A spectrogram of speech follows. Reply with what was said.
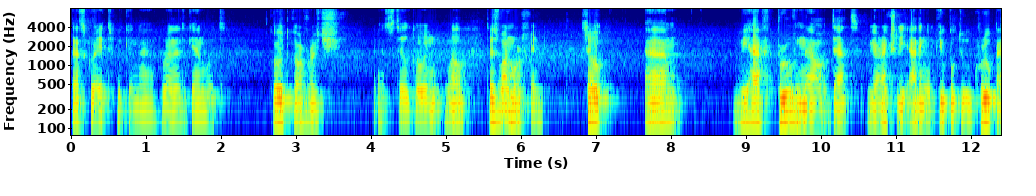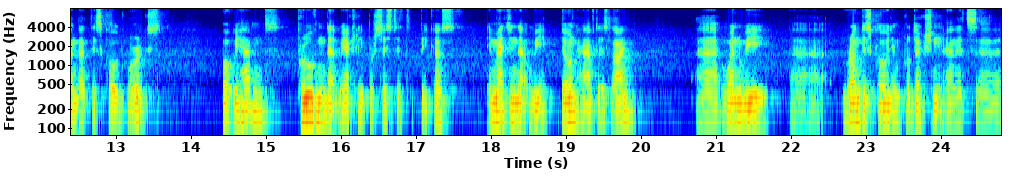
that's great. We can uh, run it again with code coverage. It's still going well. There's one more thing. So um, we have proven now that we are actually adding a pupil to a group and that this code works, but we haven't proven that we actually persisted because imagine that we don't have this line. Uh, when we uh, run this code in production and it's, uh,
